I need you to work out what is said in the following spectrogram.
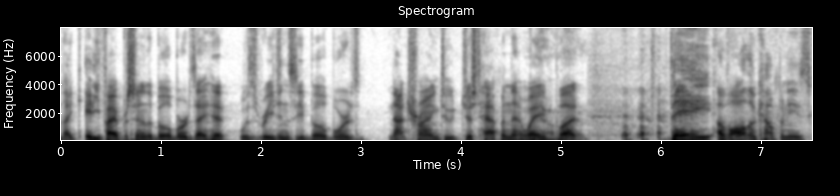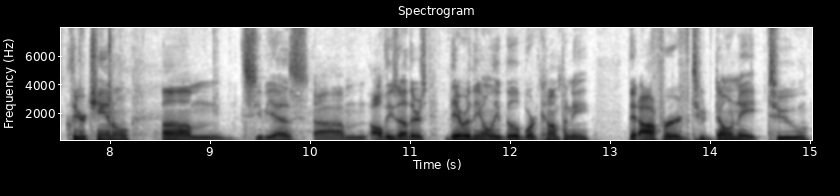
like 85% of the billboards I hit was Regency billboards. Not trying to, just happened that way. Yeah, but they, of all the companies, Clear Channel, um, CBS, um, all these others, they were the only billboard company that offered to donate two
